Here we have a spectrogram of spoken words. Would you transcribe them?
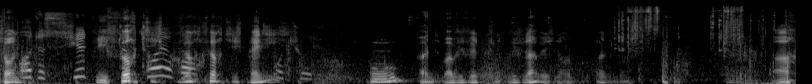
Schon. Oh, das ist hier Wie ein Stück 40, teurer. 40 Pennies? Oh, Entschuldigung. Mhm. Warte mal, wie viel, wie viel habe ich noch? Warte mal. Ach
